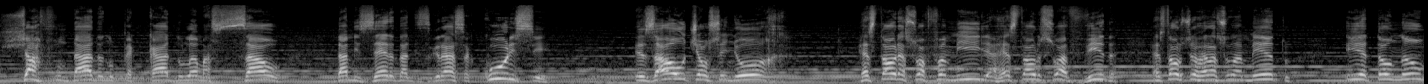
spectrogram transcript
já fundada no pecado, no lamaçal da miséria, da desgraça. Cure-se, exalte ao Senhor, restaure a sua família, restaure sua vida, restaure o seu relacionamento e então não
